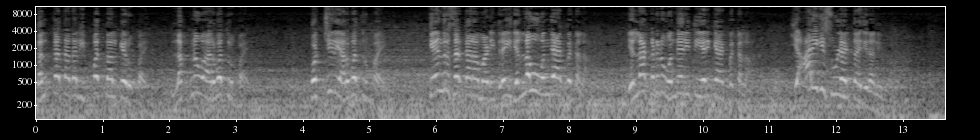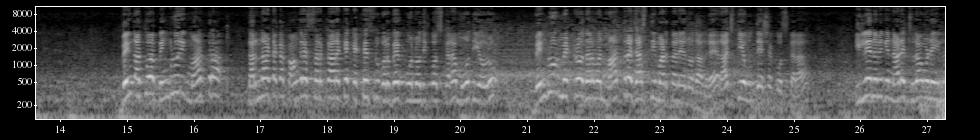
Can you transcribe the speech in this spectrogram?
ಕಲ್ಕತ್ತಾದಲ್ಲಿ ಇಪ್ಪತ್ನಾಲ್ಕೇ ರೂಪಾಯಿ ಲಕ್ನೋ ಅರವತ್ತು ರೂಪಾಯಿ, ಕೊಚ್ಚಿಲಿ ಅರವತ್ತು ರೂಪಾಯಿ. ಕೇಂದ್ರ ಸರ್ಕಾರ ಮಾಡಿದ್ರೆ ಇದೆಲ್ಲವೂ ಒಂದೇ ಆಗ್ಬೇಕಲ್ಲ. ಎಲ್ಲಾ ಕಡೆನೂ ಒಂದೇ ರೀತಿ ಏರಿಕೆ ಆಗ್ಬೇಕಲ್ಲ. ಯಾರಿಗೆ ಸುಳ್ಳು ಹೇಳ್ತಾ ಇದ್ದೀರಾ ನೀವು? ಅಥವಾ ಬೆಂಗಳೂರಿಗೆ ಮಾತ್ರ ಕರ್ನಾಟಕ ಕಾಂಗ್ರೆಸ್ ಸರ್ಕಾರಕ್ಕೆ ಕೆಟ್ಟ ಹೆಸರು ಬರಬೇಕು ಅನ್ನೋದಕ್ಕೋಸ್ಕರ ಮೋದಿ ಅವರು ಬೆಂಗಳೂರು ಮೆಟ್ರೋ ದರವನ್ನು ಮಾತ್ರ ಜಾಸ್ತಿ ಮಾಡ್ತಾರೆ ಅನ್ನೋದಾದ್ರೆ ರಾಜಕೀಯ ಉದ್ದೇಶಕ್ಕೋಸ್ಕರ? ಇಲ್ಲೇ ನಮಗೆ ನಾಳೆ ಚುನಾವಣೆ ಇಲ್ಲ.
